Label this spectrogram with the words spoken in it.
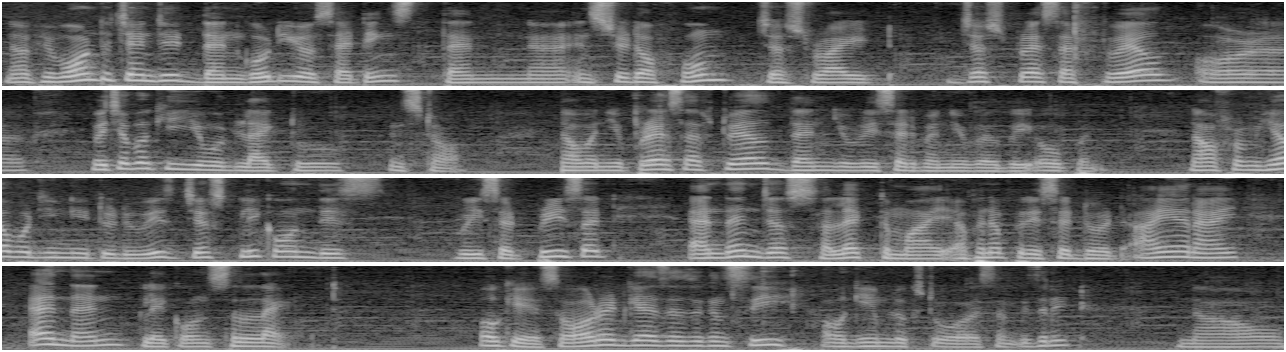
Now if you want to change it then go to your settings. Then uh, instead of home just write just press F12 or uh, whichever key you would like to install. Now when you press F12 then your ReShade menu will be open now from here what you need to do is just click on this ReShade preset and then just select my abhinavpreset.ini and then click on select. Okay so alright guys as you can see our game looks too awesome isn't it? Now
